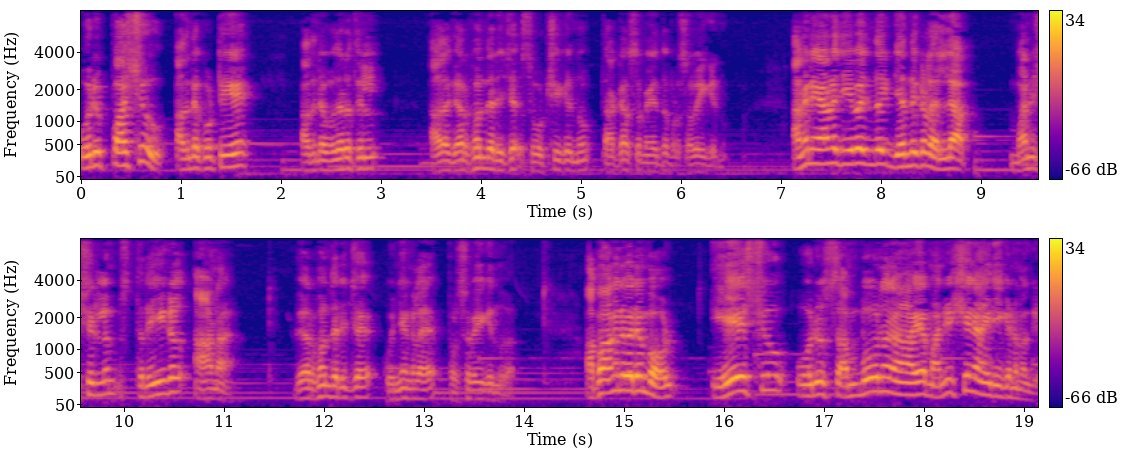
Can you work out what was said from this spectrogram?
ഒരു പശു അതിന്റെ കുട്ടിയെ അതിന്റെ ഉദരത്തിൽ അത് ഗർഭം ധരിച്ച് സൂക്ഷിക്കുന്നു തക്ക സമയത്ത് പ്രസവിക്കുന്നു. അങ്ങനെയാണ് ജീവ ജന്തുക്കളെല്ലാം. മനുഷ്യരിലും സ്ത്രീകൾ ആണ് ഗർഭം ധരിച്ച് കുഞ്ഞുങ്ങളെ പ്രസവിക്കുന്നത്. അപ്പൊ അങ്ങനെ വരുമ്പോൾ യേശു ഒരു സമ്പൂർണനായ മനുഷ്യനായിരിക്കണമെങ്കിൽ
